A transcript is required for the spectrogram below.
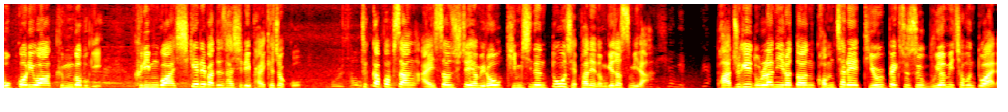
목걸이와 금거북이, 그림과 시계를 받은 사실이 밝혀졌고 특가법상 알선 수재 혐의로 김 씨는 또 재판에 넘겨졌습니다. 봐주기 논란이 일었던 검찰의 디올백 수수 무혐의 처분 또한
